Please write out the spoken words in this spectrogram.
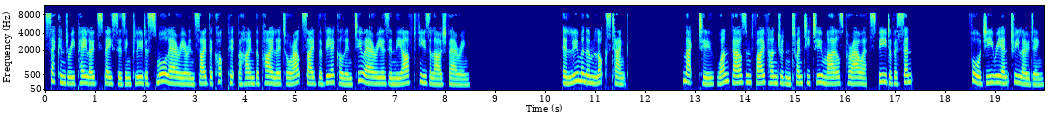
Secondary payload spaces include a small area inside the cockpit behind the pilot or outside the vehicle in two areas in the aft fuselage fairing. Aluminum LOX tank Mach 2 1522 miles per hour speed of ascent. 4G re-entry loading.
